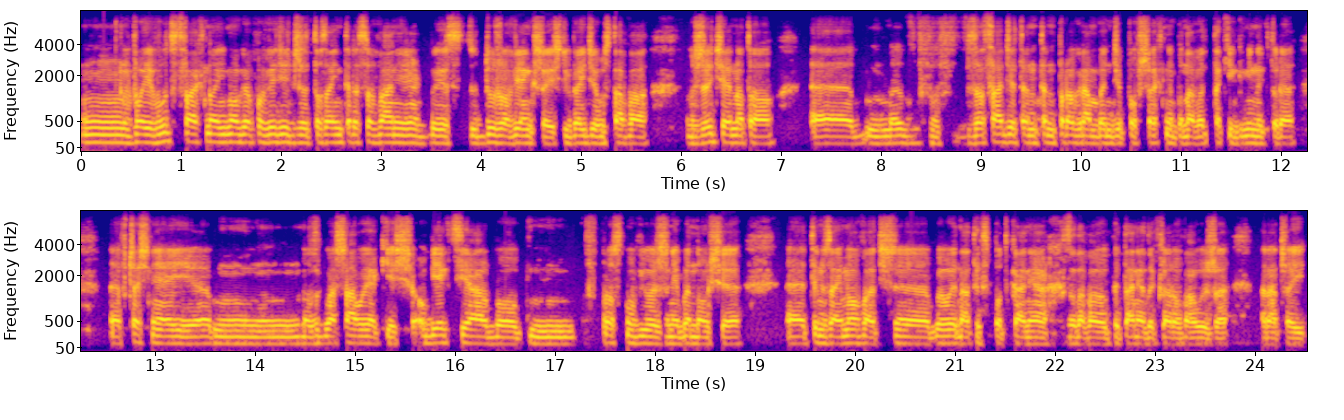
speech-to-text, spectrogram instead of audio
mm, województwach, no i mogę powiedzieć, że to zainteresowanie jakby jest dużo większe. Jeśli wejdzie ustawa w życie, no to e, w, w zasadzie ten, ten program będzie powszechny, bo nawet takie gminy, które e, wcześniej no, zgłaszały jakieś obiekcje albo mm, wprost mówiły, że nie będą się e, tym zajmować, e, były na tych spotkaniach, zadawały pytania, deklarowały, że raczej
